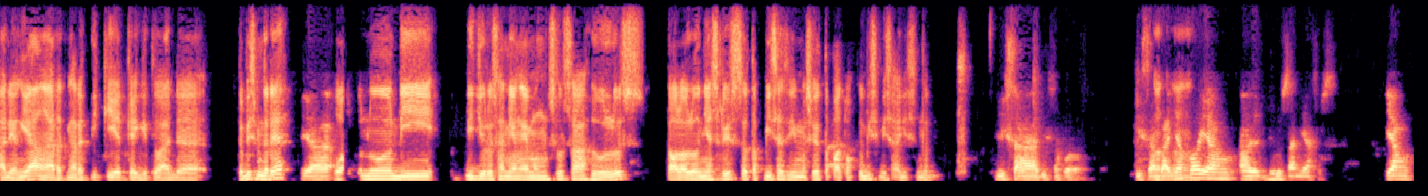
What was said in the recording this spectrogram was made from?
ada yang ya ngaret-ngaret dikit kayak gitu ada. Tapi sebenarnya ya walaupun lu di di jurusan yang emang susah lulus, kalau lu nya serius tetap bisa sih. Maksudnya tepat waktu bisa-bisa aja sebenarnya. bisa bisa kok bisa Heeh. banyak kok yang uh, jurusannya sus- yang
